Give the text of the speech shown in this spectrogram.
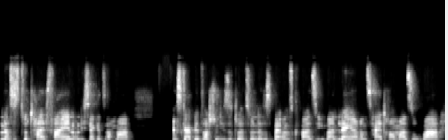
Und das ist total fein. Und ich sage jetzt auch mal, es gab jetzt auch schon die Situation, dass es bei uns quasi über einen längeren Zeitraum mal so war,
